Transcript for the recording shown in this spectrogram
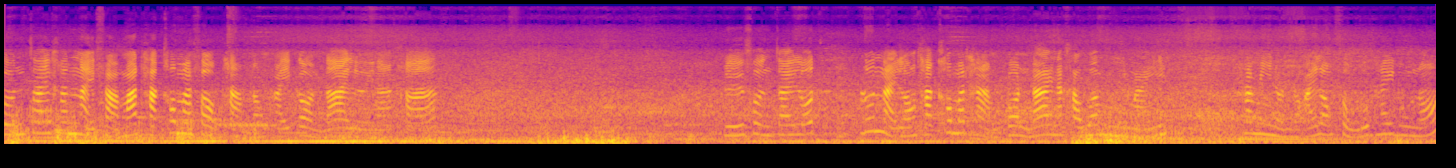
สนใจคันไหนสามารถทักเข้ามาสอบถามน้องไอซ์ก่อนได้เลยนะคะ หรือสนใจรถรุ่นไหนลองทักเข้ามาถามก่อนได้นะคะว่ามีไหม ถ้ามีหนอนน้อยลองส่งรูปให้ดูเนาะ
